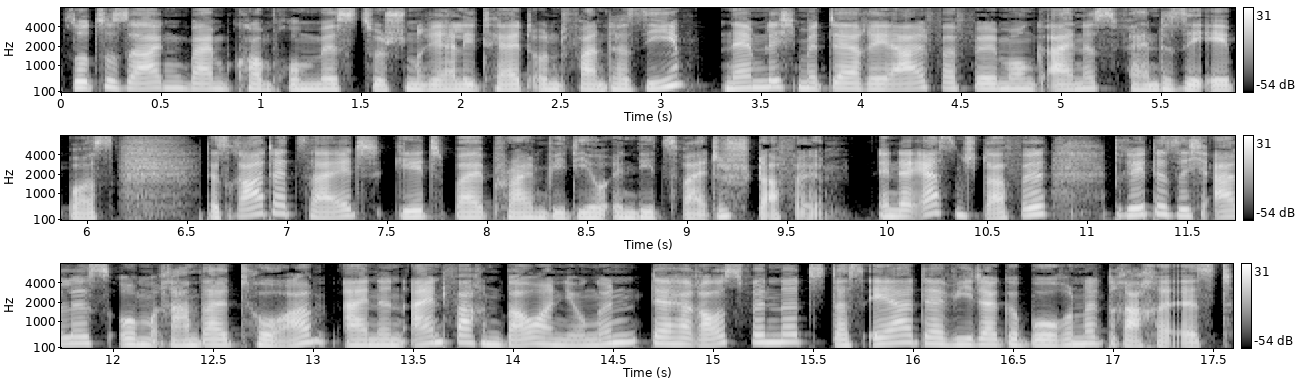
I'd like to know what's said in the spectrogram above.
sozusagen beim Kompromiss zwischen Realität und Fantasie, nämlich mit der Realverfilmung eines Fantasy-Epos. Das Rad der Zeit geht bei Prime Video in die zweite Staffel. In der ersten Staffel drehte sich alles um Randall Thor, einen einfachen Bauernjungen, der herausfindet, dass er der wiedergeborene Drache ist.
